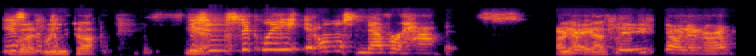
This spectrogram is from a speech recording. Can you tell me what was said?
Yes, but but when the- you talk, yeah. statistically, it almost never happens. Okay, that's- please don't interrupt.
